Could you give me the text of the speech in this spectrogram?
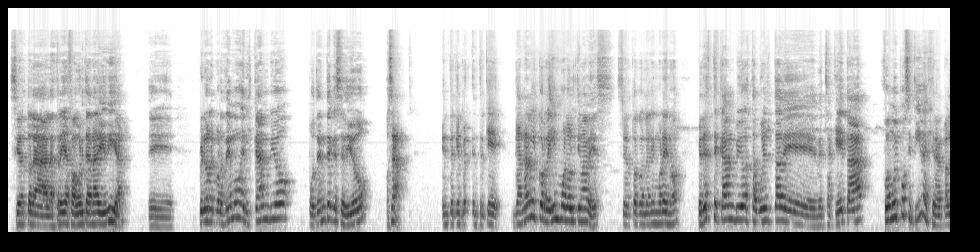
cierto, la, la, estrella favorita de nadie día, eh, pero recordemos el cambio potente que se dio, o sea, entre que, entre que ganar el correísmo la última vez, ¿cierto? Con Lenín Moreno, pero este cambio, esta vuelta de, de chaqueta, fue muy positiva en general para,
